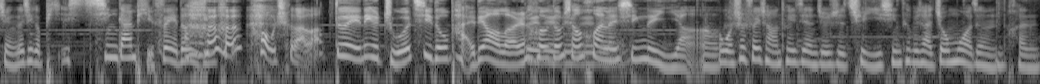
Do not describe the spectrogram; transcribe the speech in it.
整个这个脾心肝脾肺都已经 透彻了，对，那个浊气都排掉了，然后都像换了新的一样啊！我是非常推荐，就是去宜兴，特别是在周末，这种很。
